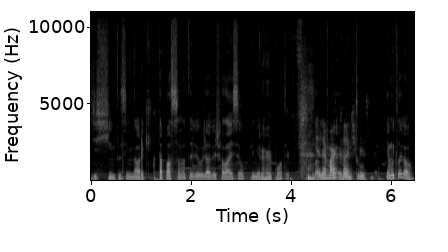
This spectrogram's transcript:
distinta, assim. Na hora que tá passando na TV, eu já vejo falar, ah, esse é o primeiro Harry Potter. ele é tipo, marcante é muito... mesmo. E é muito legal.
